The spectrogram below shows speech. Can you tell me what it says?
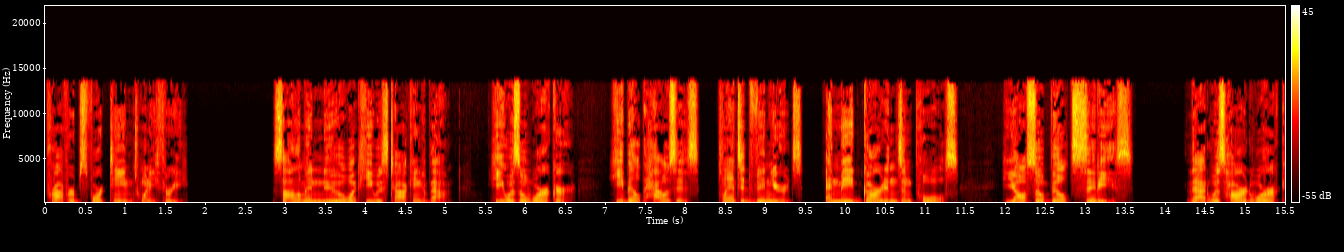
Proverbs 14:23. Solomon knew what he was talking about. He was a worker. He built houses, planted vineyards, and made gardens and pools. He also built cities. That was hard work,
